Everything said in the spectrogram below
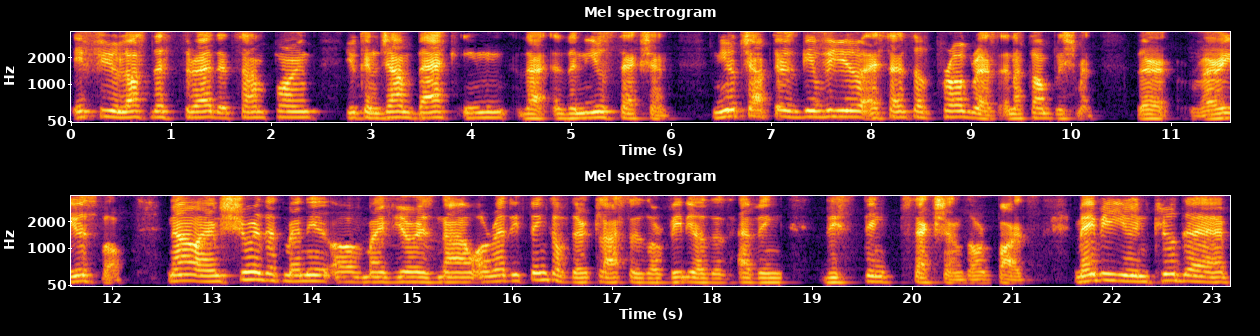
If you lost the thread at some point, you can jump back in the, the new section. New chapters give you a sense of progress and accomplishment. They're very useful. Now, I'm sure that many of my viewers now already think of their classes or videos as having distinct sections or parts. Maybe you include the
